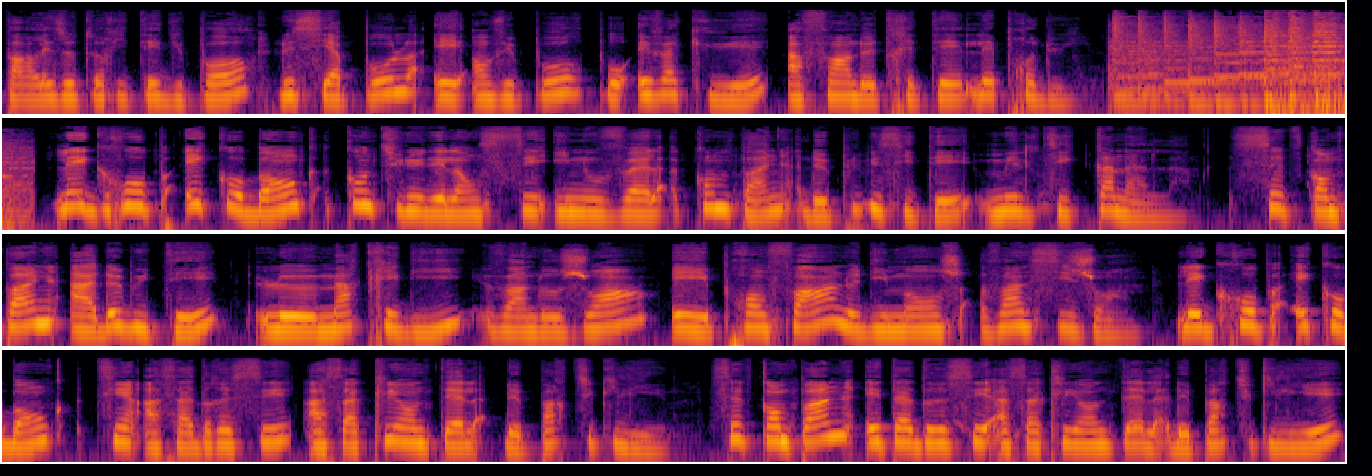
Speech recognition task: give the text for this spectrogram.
par les autorités du port. Le CIAPOL est en vue pour, évacuer afin de traiter les produits. Les groupes EcoBank continuent de lancer une nouvelle campagne de publicité multicanal. Cette campagne a débuté le mercredi 22 juin et prend fin le dimanche 26 juin. Les groupes EcoBank tient à s'adresser à sa clientèle de particuliers. Cette campagne est adressée à sa clientèle de particuliers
